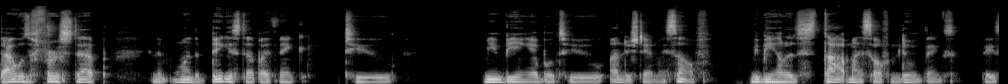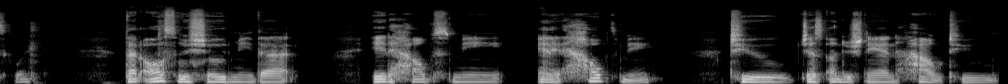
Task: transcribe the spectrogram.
That was the first step and one of the biggest step I think to me being able to understand myself, me being able to stop myself from doing things, basically. That also showed me that it helps me and it helped me to just understand how to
